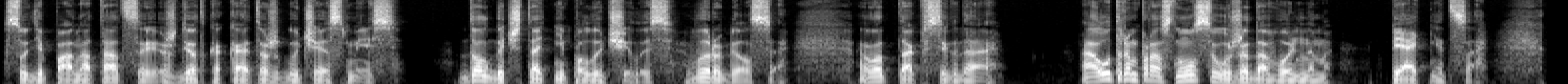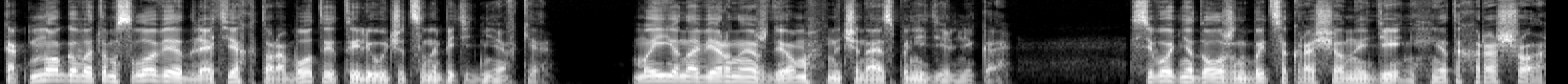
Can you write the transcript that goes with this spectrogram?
Судя по аннотации, ждет какая-то жгучая смесь. Долго читать не получилось, вырубился. Вот так всегда. А утром проснулся уже довольным. Пятница. Как много в этом слове для тех, кто работает или учится на пятидневке. Мы ее, наверное, ждем, начиная с понедельника. Сегодня должен быть сокращенный день, и это хорошо,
